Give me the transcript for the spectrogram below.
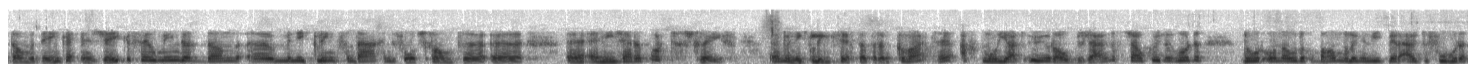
dan we denken. En zeker veel minder dan uh, meneer Klink vandaag in de Volkskrant en in zijn rapport schreef. meneer Klink zegt dat er een kwart, hè, 8 miljard euro bezuinigd zou kunnen worden door onnodige behandelingen niet meer uit te voeren.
